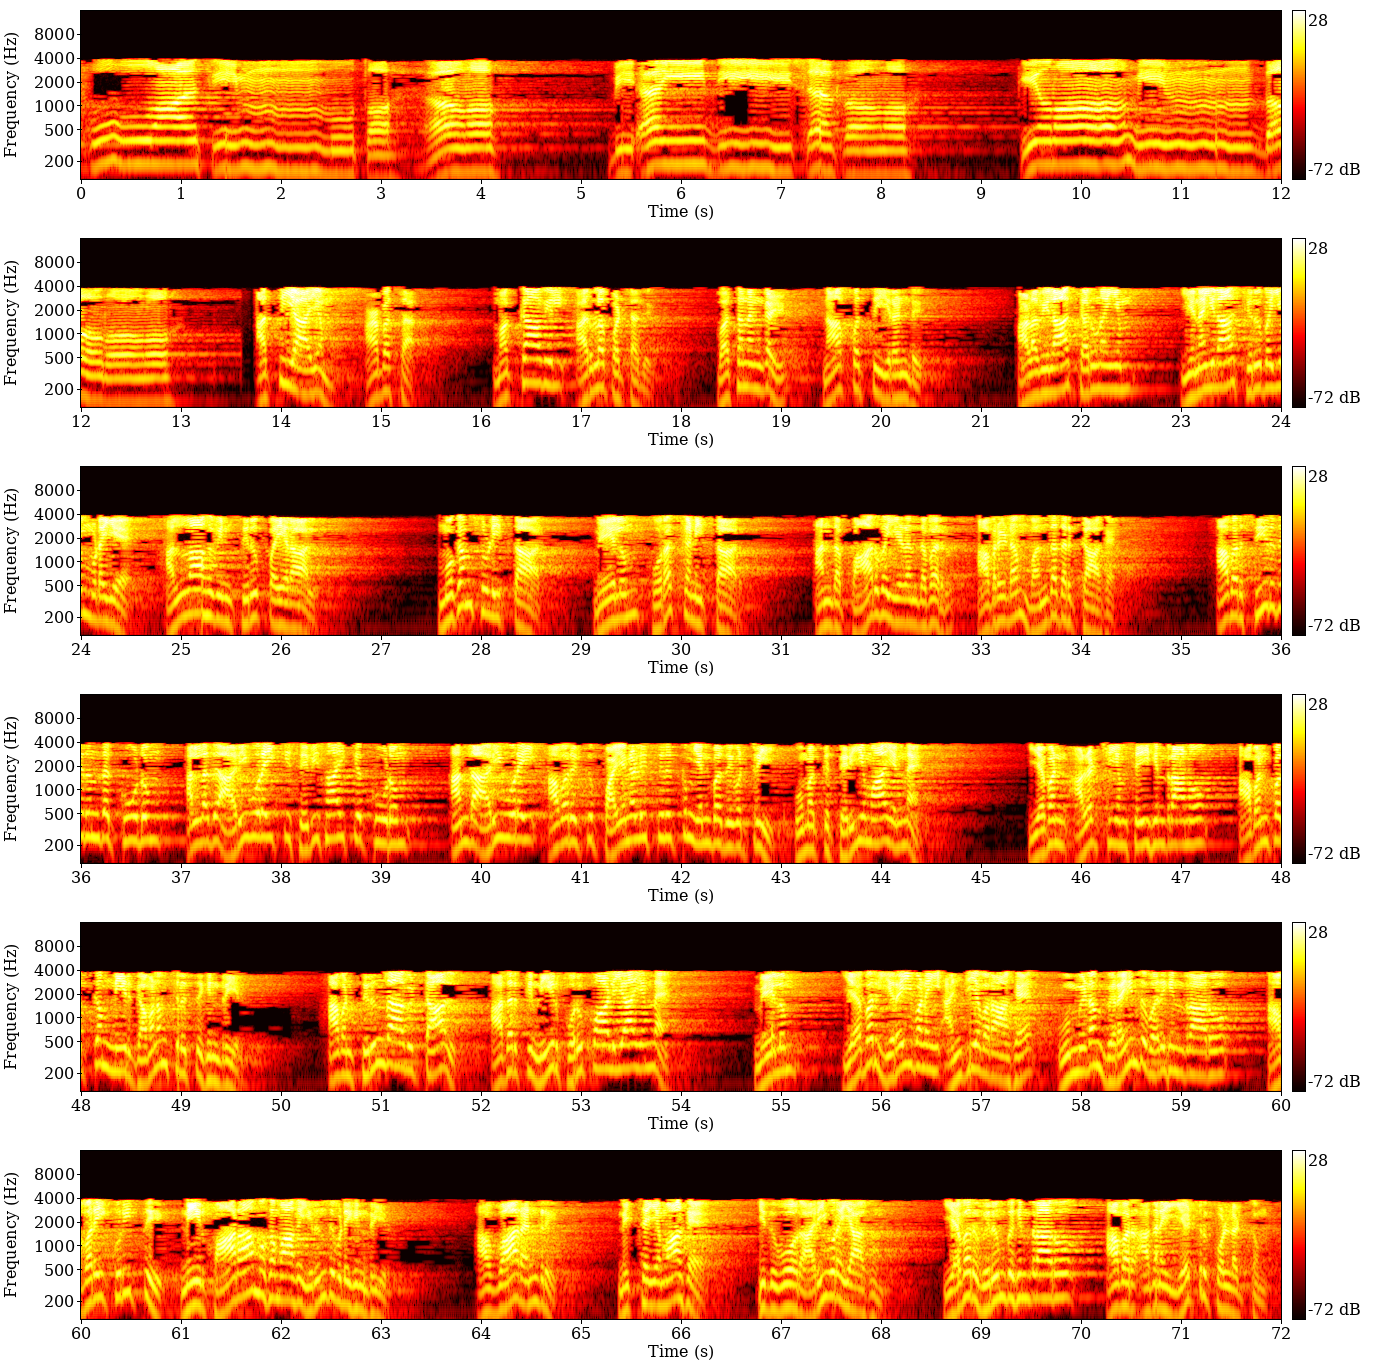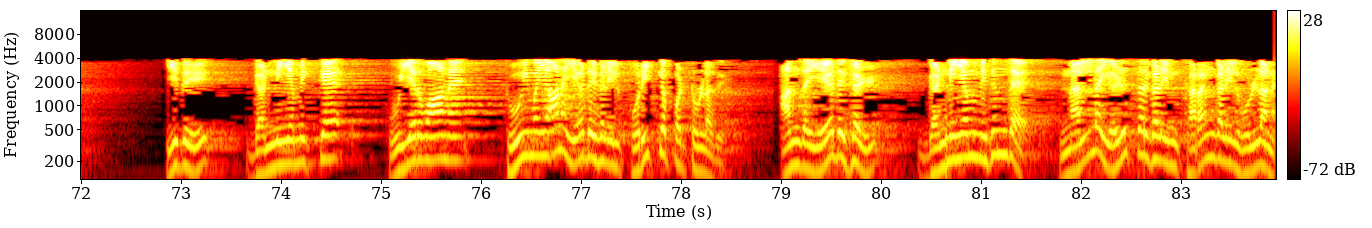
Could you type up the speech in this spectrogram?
مرفوعة مطهرة بأيدي سفرة كرام بررة அத்தியாயம் அபச மக்காவில் அருளப்பட்டது வசனங்கள் நாற்பத்தி இரண்டு அளவிலா கருணையும் இணையிலா கிருபையும் உடைய அல்லாஹுவின் திருப்பெயரால் முகம் சுளித்தார் மேலும் புறக்கணித்தார். அந்த பார்வை இழந்தவர் அவரிடம் வந்ததற்காக. அவர் சீர்திருந்த கூடும் அல்லது அறிவுரைக்கு செவிசாய்க்க கூடும். அந்த அறிவுரை அவருக்கு பயனளித்திருக்கும் என்பது பற்றி உமக்கு தெரியுமா என்ன? எவன் அலட்சியம் செய்கின்றானோ அவன் பக்கம் நீர் கவனம் செலுத்துகின்றீர். அவன் திருந்தாவிட்டால் அதற்கு நீர் பொறுப்பாளியா என்ன? மேலும் எவர் இறைவனை அஞ்சியவராக உம்மிடம் விரைந்து வருகின்றாரோ அவரை குறித்து நீர் பாராமுகமாக இருந்து விடுகின்றீர். அவ்வாறன்று நிச்சயமாக இது ஓர் அறிவுரையாகும். எவர் விரும்புகின்றாரோ அவர் அதனை ஏற்றுக்கொள்ளட்டும். இது கண்ணியமிக்க உயர்வான தூய்மையான ஏடுகளில் பொறிக்கப்பட்டுள்ளது. அந்த ஏடுகள் கண்ணியம் மிகுந்த நல்ல எழுத்தர்களின் கரங்களில் உள்ளன.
